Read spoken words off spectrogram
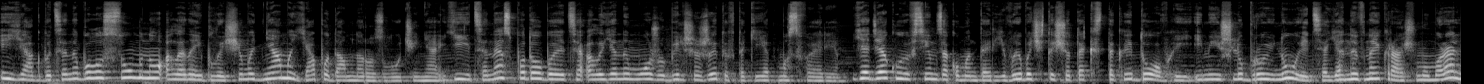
І як би це не було сумно, але найближчими днями я подам на розлучення. Їй це не сподобається, але я не можу більше жити в такій атмосфері. Я дякую всім за коментарі. Вибачте, що текст такий довгий, і мій шлюб руйнується. Я не в найкращому моральному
